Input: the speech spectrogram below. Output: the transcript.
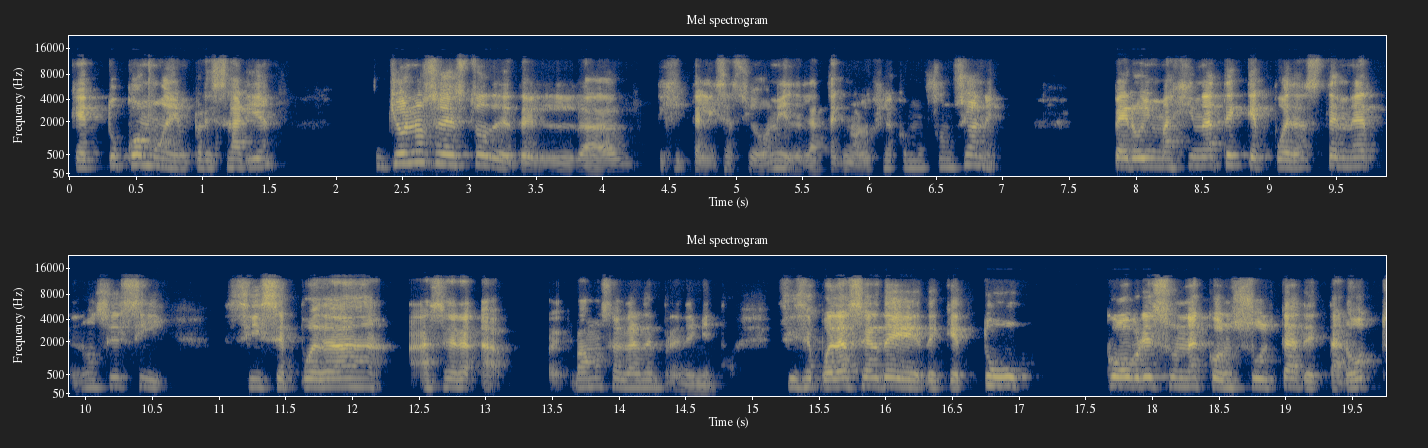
que tú como empresaria, yo no sé esto de, de la digitalización y de la tecnología, cómo funcione, pero imagínate que puedas tener, no sé si, si se pueda hacer, ah, vamos a hablar de emprendimiento, si se puede hacer de, de que tú cobres una consulta de tarot,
